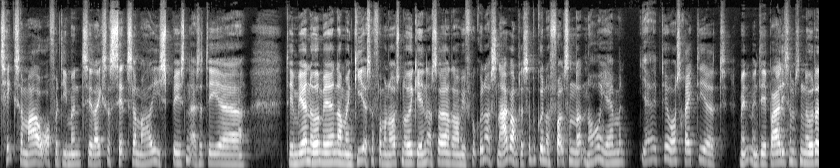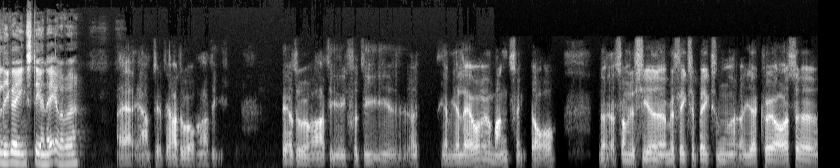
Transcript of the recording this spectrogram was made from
tænkt så meget over, fordi man sætter ikke sig selv så meget i spidsen. Altså det er, det er mere noget med, at når man giver, så får man også noget igen, og så når vi begynder at snakke om det, så begynder folk sådan, nå ja, men ja, det er jo også rigtigt, at, men, men det er bare ligesom sådan noget, der ligger i ens DNA, eller hvad? Ja, ja det, det har du jo ret i. Det har du jo ret i, ikke? fordi øh, at, jamen, jeg laver jo mange ting derovre. Som jeg siger øh, med Fixebæksen, og jeg kører også, øh,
